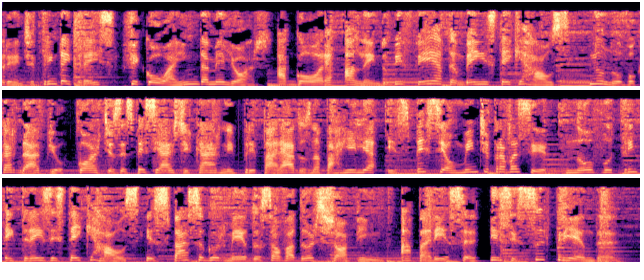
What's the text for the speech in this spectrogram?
Restaurante 33 ficou ainda melhor. Agora, além do buffet, há também steakhouse. No novo cardápio, cortes especiais de carne preparados na parrilha especialmente para você. Novo 33 Steakhouse, espaço gourmet do Salvador Shopping. Apareça e se surpreenda.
